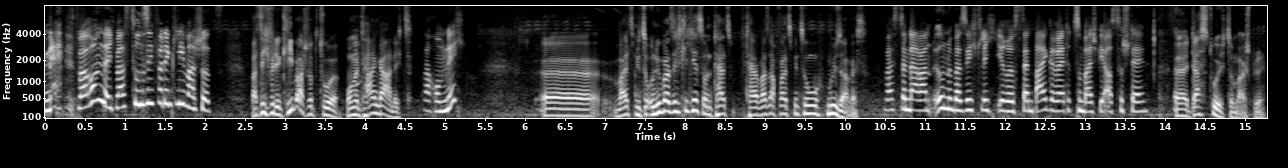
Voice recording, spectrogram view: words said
ne, warum nicht? Was tun Sie für den Klimaschutz? Was ich für den Klimaschutz tue? Momentan gar nichts. Warum nicht? Äh, weil es mir zu unübersichtlich ist und teils, teilweise auch, weil es mir zu mühsam ist. Was ist denn daran unübersichtlich, Ihre Standby-Geräte zum Beispiel auszustellen? Äh, das tue ich zum Beispiel.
